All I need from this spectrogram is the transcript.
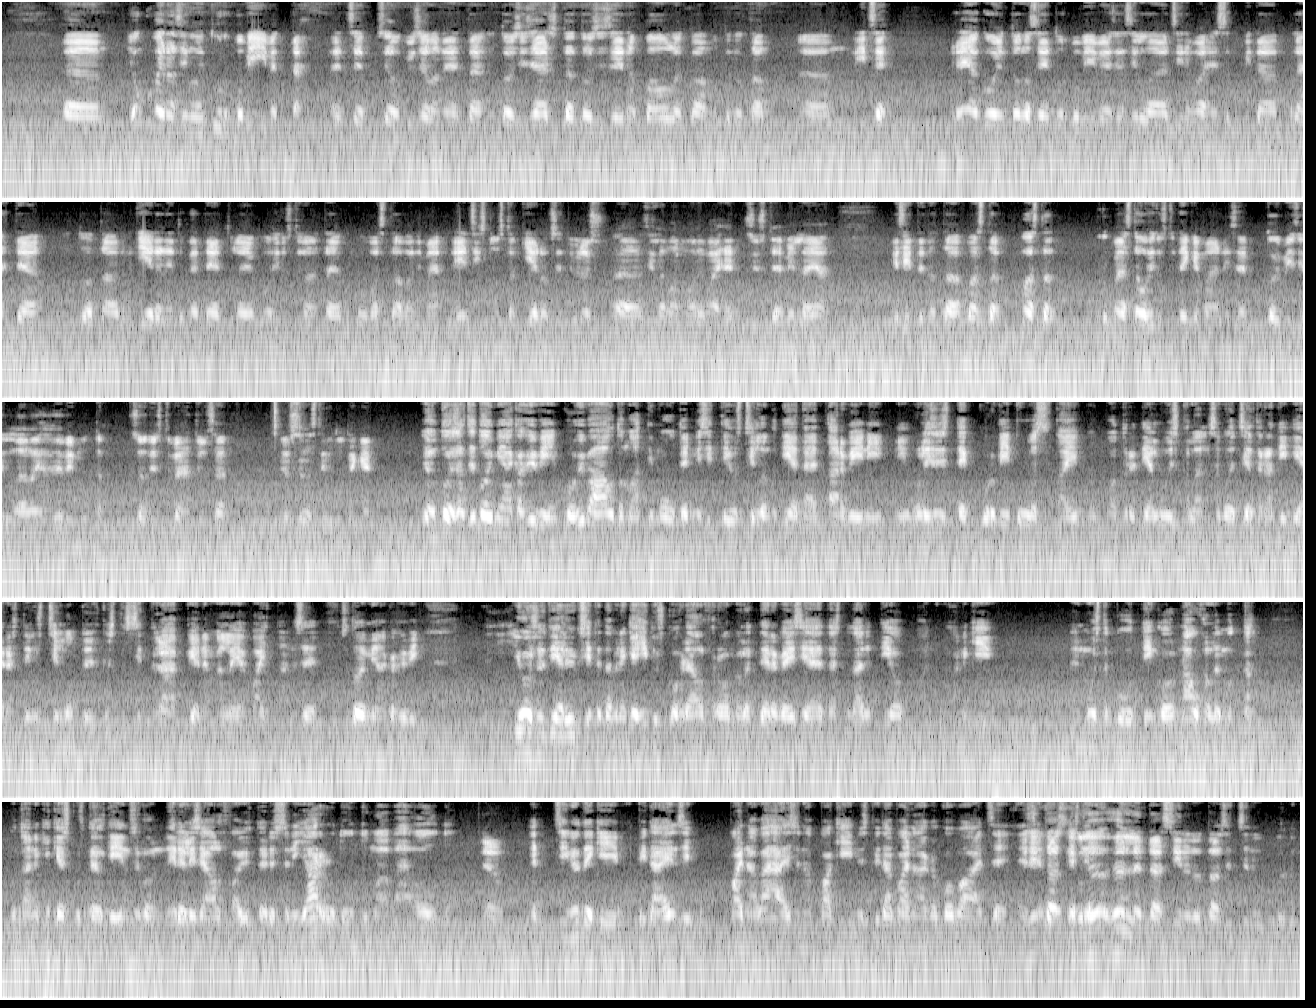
Ö, jonkun verran siinä oli turboviivettä, et se, se on kyllä sellainen, että toisi se ärsyttää, toisi se ei nappaa ollenkaan, mutta tota, ö, itse reagoin tuollaiseen turboviiveeseen sillä lailla, että siinä vaiheessa kun pitää lähteä tuota, mä tiedän etukäteen, että tulee joku ohitustilanne tai joku muu vastaava, niin mä ensiksi nostan kierrokset ylös ää, sillä manuaalivaihesysteemillä ja, ja sitten tota, vasta, vasta rupeaa sitä ohitusta tekemään, niin se toimii sillä lailla ihan hyvin, mutta se on tietysti vähän tylsää, jos sellaista joutuu tekemään. Joo, toisaalta se toimii aika hyvin, kun on hyvä automaatti muuten, niin sitten just silloin kun tietää, että tarvii, niin, niin oli se sitten kurviin tullessa tai moottoritien luiskalla, niin sä voit sieltä ratin vierestä just silloin pyyhkästä sitten vähän pienemmälle ja vaihtaa, niin se, se toimii aika hyvin. Jos nyt vielä yksi sitten tämmöinen kehityskohde Alfa Romeolle terveisiä, ja tästä me taidettiin jo ainakin, en muista puhuttiinko nauhalle, mutta, mutta ainakin keskusteltiin silloin edellisen Alfa-yhteydessä, niin jarru tuntumaan vähän outo. Joo. Et siinä jotenkin pitää ensin painaa vähän ja se nappaa kiinni, sitten pitää painaa aika kovaa. Että se, Ja sitten se taas niin höllentää siinä, tota, sit se,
